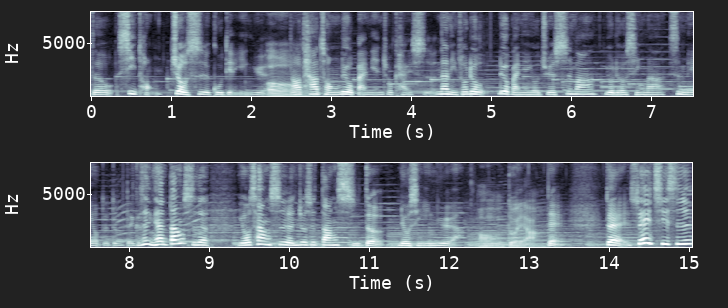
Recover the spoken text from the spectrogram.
的系统就是古典音乐，嗯然后它从六百年就开始了。那你说六六百年有爵士吗？有流行吗？是没有的，对不对？可是你看当时的游唱诗人就是当时的流行音乐啊，哦，对啊，对对，所以其实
